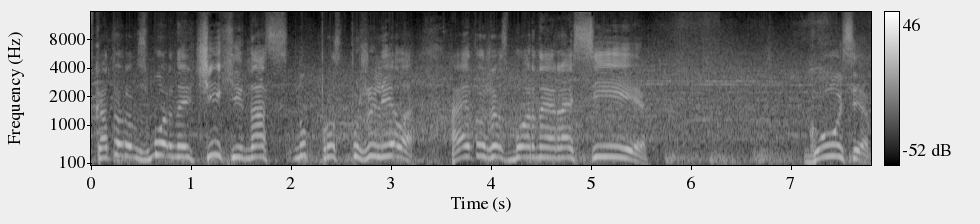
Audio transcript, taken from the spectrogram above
в котором сборная Чехии нас, ну, просто пожалела. А это уже сборная России. Гусев.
